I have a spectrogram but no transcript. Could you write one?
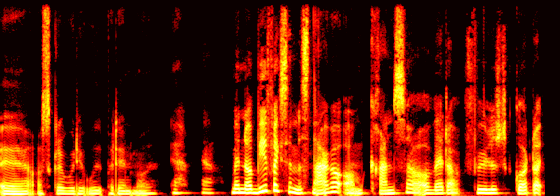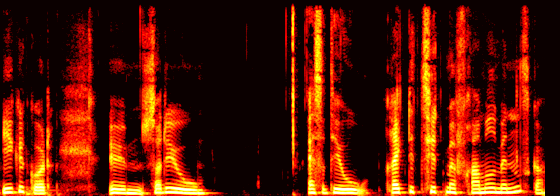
ja. øh, og skriver det ud på den måde. Ja. Ja. Men når vi for eksempel snakker om grænser, og hvad der føles godt og ikke godt, øhm, så er det jo, altså det er jo rigtig tit med fremmede mennesker.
